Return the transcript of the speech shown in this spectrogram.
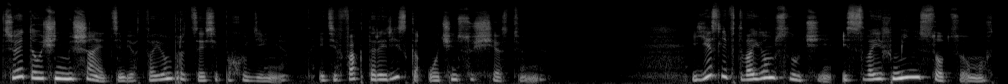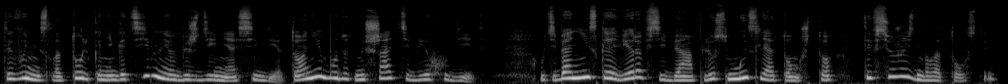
Все это очень мешает тебе в твоем процессе похудения. Эти факторы риска очень существенны. Если в твоем случае из своих мини-социумов ты вынесла только негативные убеждения о себе, то они будут мешать тебе худеть. У тебя низкая вера в себя, плюс мысли о том, что ты всю жизнь была толстой.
